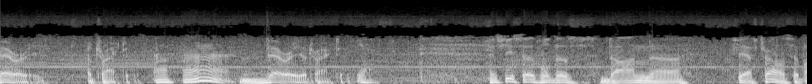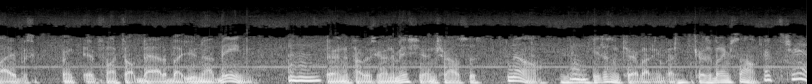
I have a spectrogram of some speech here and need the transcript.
very attractive. Uh huh. Very attractive. Yes. And she says, "Well, does Don?" She asked Charles if I was if I felt bad about you not being Mm-hmm. there and if I was going to miss you. And Charles says, "No, he doesn't care about anybody. He cares about himself." That's true.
